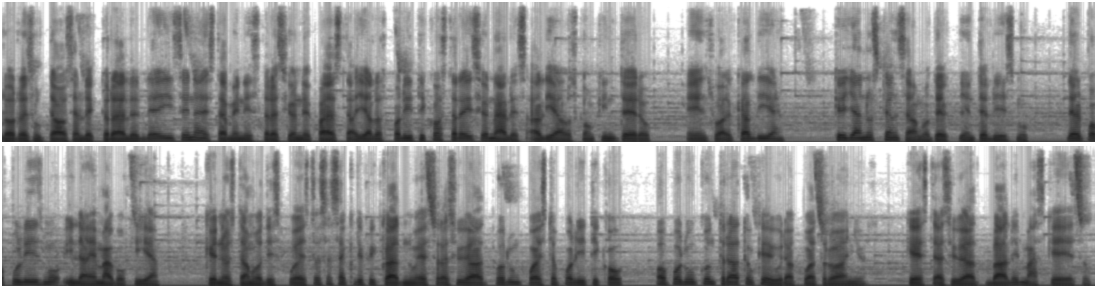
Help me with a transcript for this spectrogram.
Los resultados electorales le dicen a esta administración de pasta y a los políticos tradicionales aliados con Quintero en su alcaldía que ya nos cansamos del clientelismo, del populismo y la demagogía que no estamos dispuestos a sacrificar nuestra ciudad por un puesto político o por un contrato que dura cuatro años, que esta ciudad vale más que eso,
